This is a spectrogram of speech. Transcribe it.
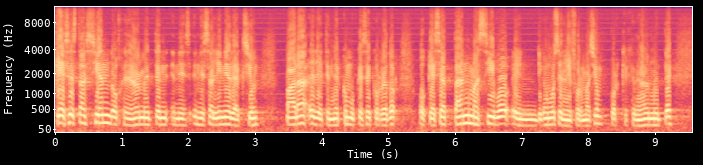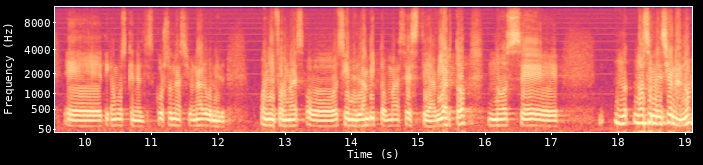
¿Qué se está haciendo generalmente en, esa línea de acción para eh, detener como que ese corredor o que sea tan masivo en, digamos, en la información? Porque generalmente, eh, digamos que en el discurso nacional o en el en o si en el ámbito más este abierto no se no, se menciona, ¿no?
